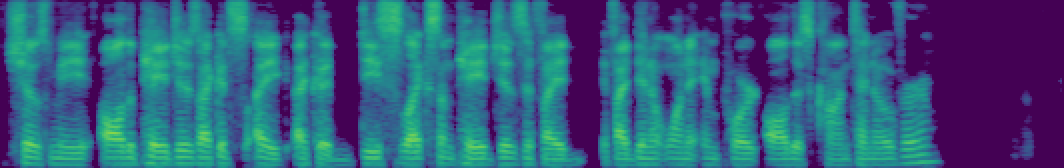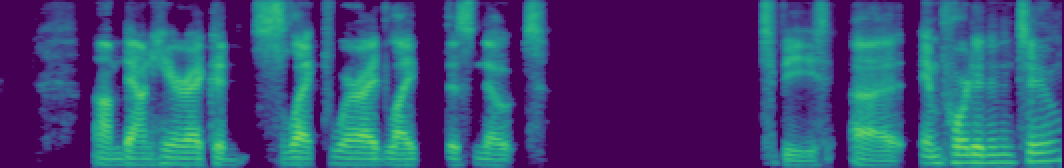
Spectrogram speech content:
It shows me all the pages. I could I, I could deselect some pages if I if I didn't want to import all this content over. Um, down here, I could select where I'd like this note to be uh, imported into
